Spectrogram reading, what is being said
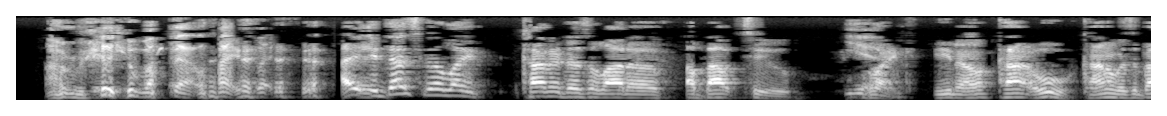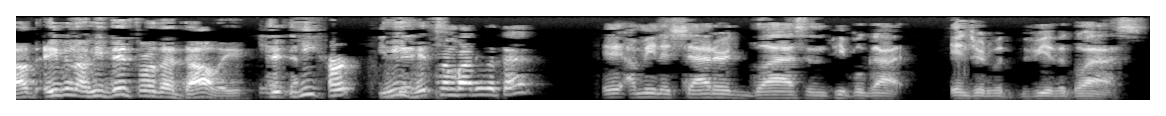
I'm really about that life. Like, I, it does feel like Conor does a lot of about to. Yeah. Blank, you know, Conor, ooh, Conor was about, even though he did throw that dolly, yeah, did he hurt, he, he hit somebody with that? It, I mean, it shattered glass and people got injured with via the glass.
